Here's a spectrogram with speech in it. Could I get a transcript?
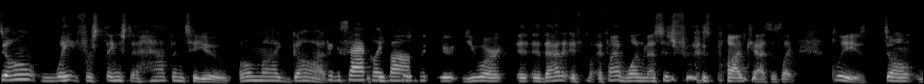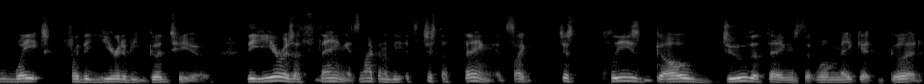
don't wait for things to happen to you. Oh my god. Exactly bob. you, you are that if, if i have one message for this podcast it's like please don't wait for the year to be good to you. The year is a thing. It's not going to be it's just a thing. It's like just please go do the things that will make it good.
